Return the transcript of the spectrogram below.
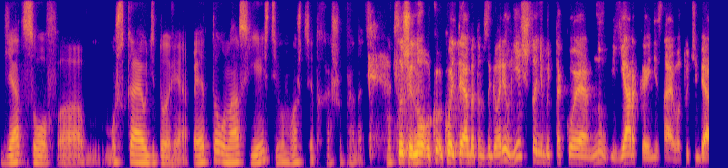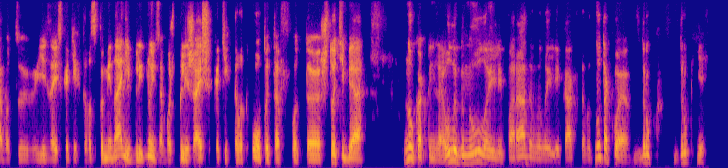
для отцов, э, мужская аудитория. Это у нас есть, и вы можете это хорошо продать. Слушай, ну, Коль, ты об этом заговорил, есть что-нибудь такое, ну, яркое, не знаю, вот у тебя вот, э, я не знаю, из каких-то воспоминаний, ну, не знаю, может, ближайших каких-то вот опытов, вот что тебя, ну, как-то, не знаю, улыбнуло или порадовало, или как-то вот, ну, такое, вдруг, вдруг есть.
